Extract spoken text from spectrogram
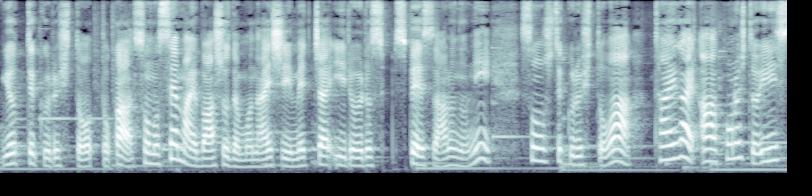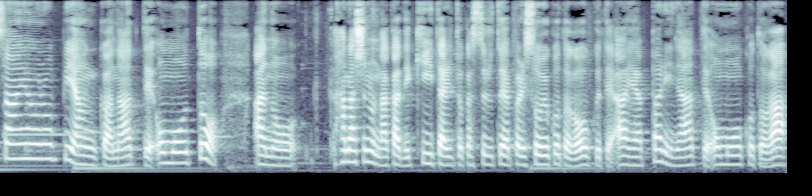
寄ってくる人とかその狭い場所でもないしめっちゃいろいろスペースあるのにそうしてくる人は大概あこの人イースタンヨーロピアンかなって思うとあの話の中で聞いたりとかするとやっぱりそういうことが多くてあやっぱりなって思うことが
